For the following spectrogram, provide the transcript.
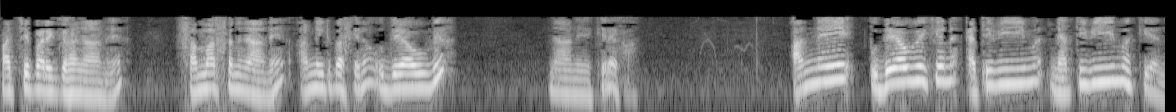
පච්චේ පරිග්‍රහ ඥානය, සම්මර්ෂණ ඥානය, අන්න ඊට පස්සේ එනවා උද්‍යව්‍ය ඥානය කියලා එකක්. අන්නේ උද්‍යව්‍ය කියන ඇතිවීම නැතිවීම කියන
